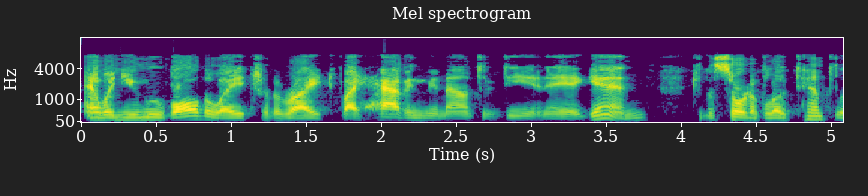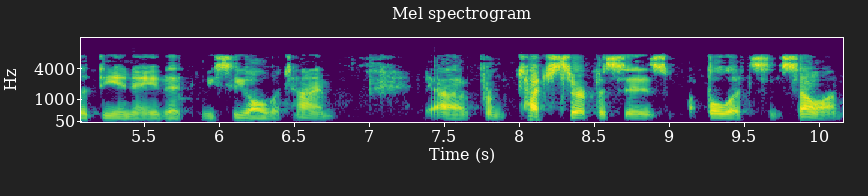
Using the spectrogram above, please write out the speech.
And when you move all the way to the right by having the amount of DNA again to the sort of low template DNA that we see all the time uh, from touch surfaces, bullets, and so on,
